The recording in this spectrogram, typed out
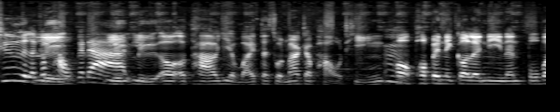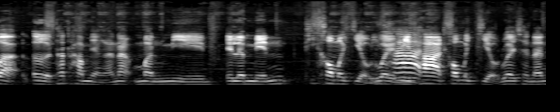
ชื่อแล้วก็หรือเผากระดาหรือษ หรือเอาเอาเท้าเหยียบไว้แต่ส่วนมากจะเผาทิ้ง อืม พอพอเป็นในกรณีนั้นปุ๊บอะเออถ้าทำอย่างนั้นอะมันมีเอลเมนต์ที่เข้ามาเกี่ยวด้วยมีธาตุเข้ามาเกี่ยวด้วยฉะนั้น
